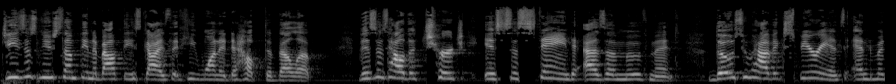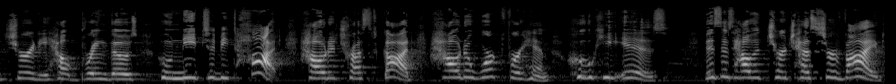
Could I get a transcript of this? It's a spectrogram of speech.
Jesus knew something about these guys that he wanted to help develop. This is how the church is sustained as a movement. Those who have experience and maturity help bring those who need to be taught how to trust God, how to work for Him, who He is. This is how the church has survived.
